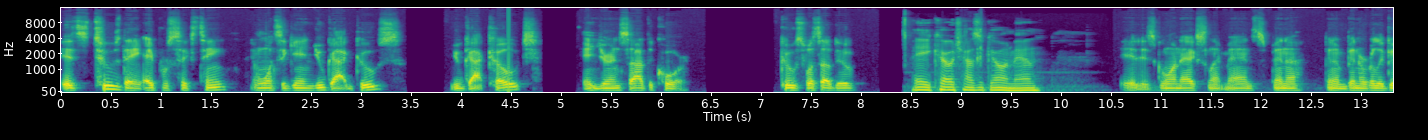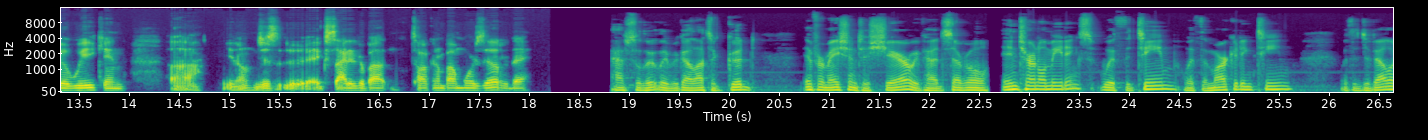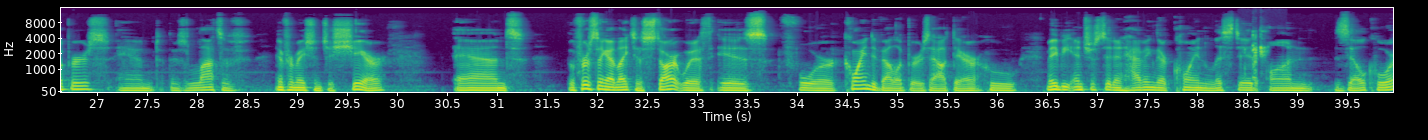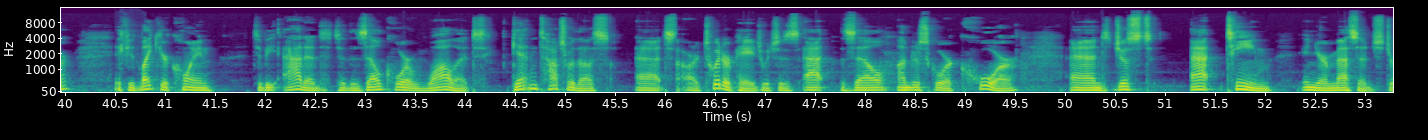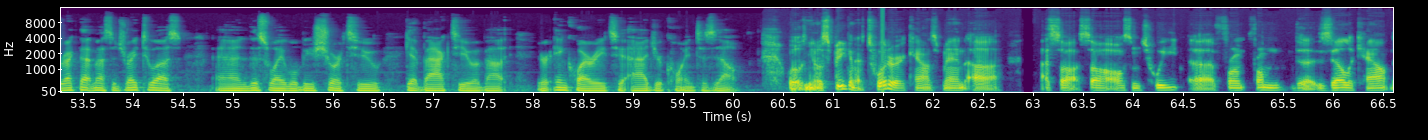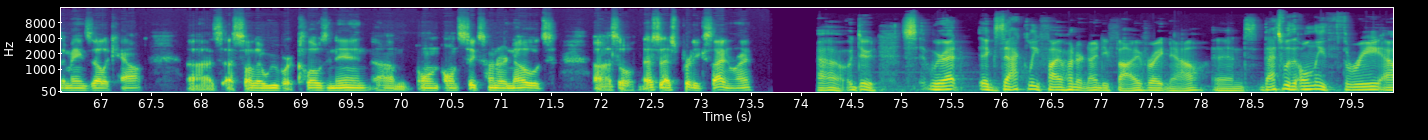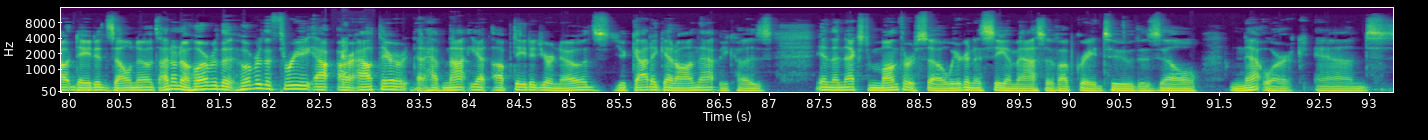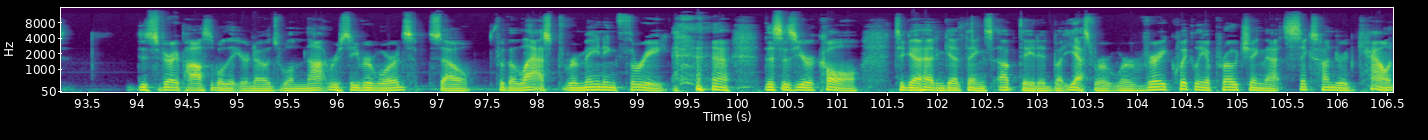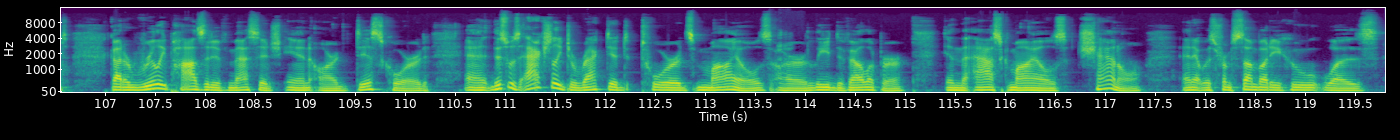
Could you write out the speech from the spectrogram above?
It's Tuesday, April 16th. And once again, you got Goose, you got Coach, and you're inside the core. Goose, what's up, dude? Hey, Coach, how's it going, man? It is going excellent, man. It's been a been a, been a really good week, and uh, you know, just excited about talking about more Zel today. Absolutely, we got lots of good information to share. We've had several internal meetings with the team, with the marketing team, with the developers, and there's lots of information to share. And the first thing I'd like to start with is for coin developers out there who may be interested in having their coin listed on Zelcore. If you'd like your coin to be added to the Zelcore wallet, get in touch with us at our Twitter page, which is at Zel underscore core, and just at team in your message. Direct that message right to us, and this way we'll be sure to get back to you about your inquiry to add your coin to Zel. Well, you know, speaking of Twitter accounts, man, uh, I saw saw an awesome tweet uh, from from the Zel account, the main Zel account. Uh, I saw that we were closing in um, on on 600 nodes, uh, so that's that's pretty exciting, right? Oh, dude, we're at exactly 595 right now, and that's with only three outdated Zel nodes. I don't know whoever the whoever the three are out there that have not yet updated your nodes. You got to get on that because in the next month or so, we're going to see a massive upgrade to the Zel network, and it's very possible that your nodes will not receive rewards. So for the last remaining three, this is your call to go ahead and get things updated. But yes, we're, we're very quickly approaching that 600 count. Got a really positive message in our Discord. And this was actually directed towards Miles, our lead developer, in the Ask Miles channel. And it was from somebody who was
